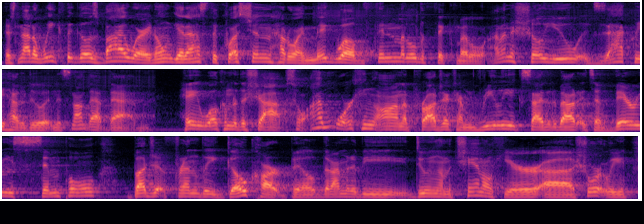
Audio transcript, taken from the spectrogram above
There's not a week that goes by where I don't get asked the question, how do I MIG weld thin metal to thick metal? I'm gonna show you exactly how to do it and it's not that bad. Hey, welcome to the shop. So I'm working on a project I'm really excited about. It's a very simple, budget-friendly go-kart build that I'm gonna be doing on the channel here uh, shortly.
